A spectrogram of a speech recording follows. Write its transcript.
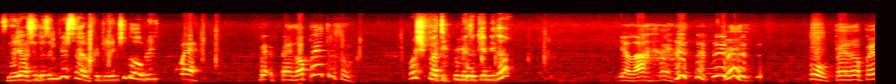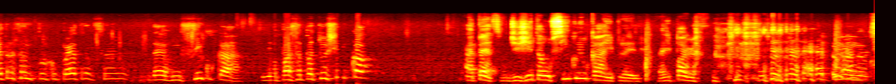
Senão já vai ser dois aniversários, porque presente dobro, hein? Ué, pe- pede ao Peterson. Oxe, Petro, prometeu que ia me dar? Ia lá, Ué, Pô, pede ao Peterson porque o Peterson deve 5k. E eu passo pra tu 5k. Aí, Petro, digita o 5 e o K aí pra ele. Aí paga. Mano,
